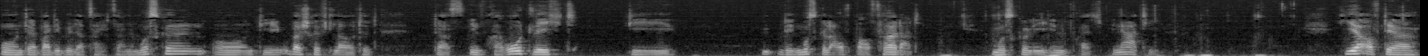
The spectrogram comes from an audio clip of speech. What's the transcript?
und der Bodybuilder zeigt seine Muskeln und die Überschrift lautet, dass Infrarotlicht die, den Muskelaufbau fördert. Musculi infraspinati. Hier auf der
